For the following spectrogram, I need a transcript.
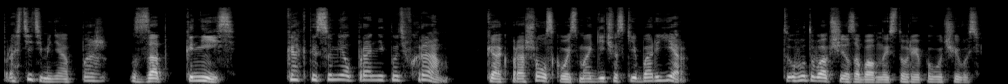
Простите меня, пож... Заткнись! Как ты сумел проникнуть в храм? Как прошел сквозь магический барьер? Тут вообще забавная история получилась.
